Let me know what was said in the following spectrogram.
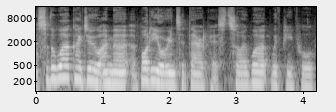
So, the work I do, I'm a, body oriented therapist. So, I work with people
